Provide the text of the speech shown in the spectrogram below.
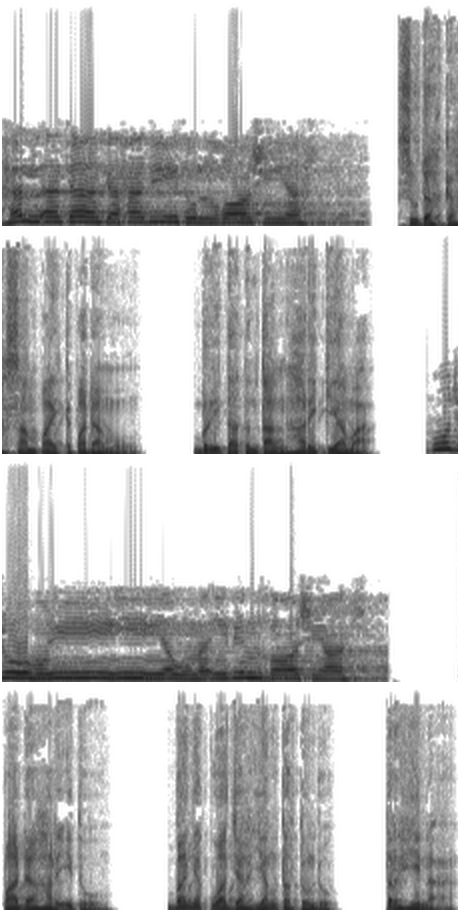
Hal ataka hadithul ghashiyah? Sudahkah sampai kepadamu berita tentang hari kiamat? Pada hari itu, banyak wajah yang tertunduk, terhina.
